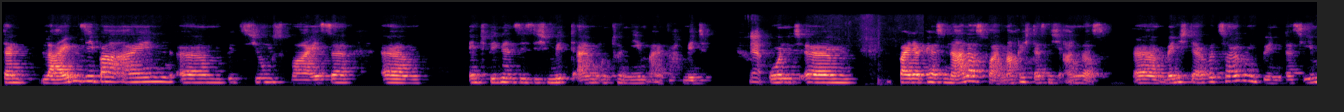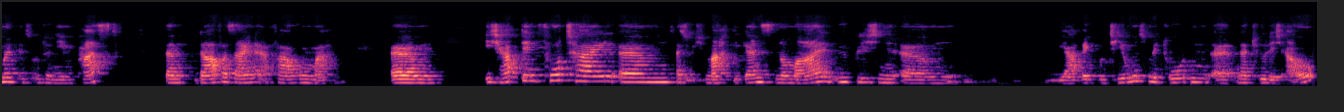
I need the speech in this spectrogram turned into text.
dann bleiben sie bei ein, ähm, beziehungsweise ähm, entwickeln sie sich mit einem Unternehmen einfach mit. Ja. Und ähm, bei der Personalauswahl mache ich das nicht anders. Äh, wenn ich der Überzeugung bin, dass jemand ins Unternehmen passt, dann darf er seine Erfahrung machen. Ähm, ich habe den Vorteil, ähm, also ich mache die ganz normalen, üblichen ähm, ja, Rekrutierungsmethoden äh, natürlich auch.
